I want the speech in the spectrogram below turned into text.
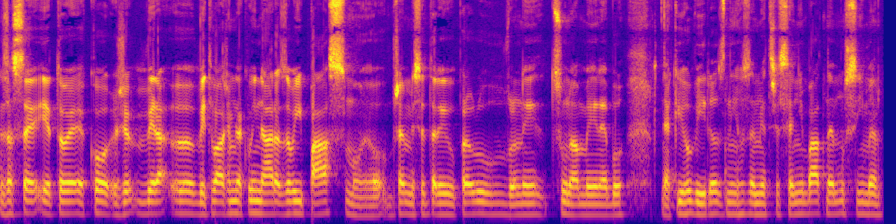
zase je to jako, že vytvářím takový nárazový pásmo, jo? protože my se tady opravdu vlny tsunami nebo nějakého výrazného zemětřesení bát nemusíme.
